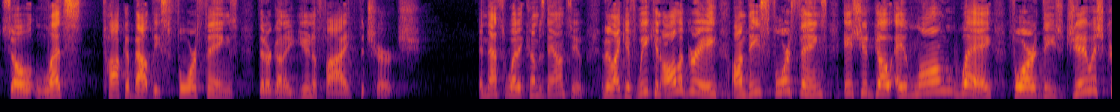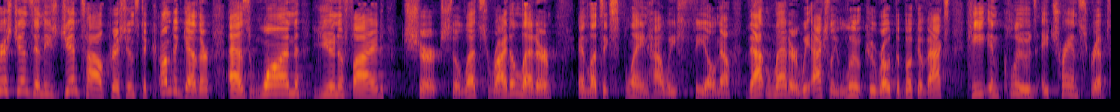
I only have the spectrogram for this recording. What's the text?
So let's talk about these four things that are going to unify the church. And that's what it comes down to. And they're like, if we can all agree on these four things, it should go a long way for these Jewish Christians and these Gentile Christians to come together as one unified church. So let's write a letter and let's explain how we feel. Now, that letter, we actually, Luke, who wrote the book of Acts, he includes a transcript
